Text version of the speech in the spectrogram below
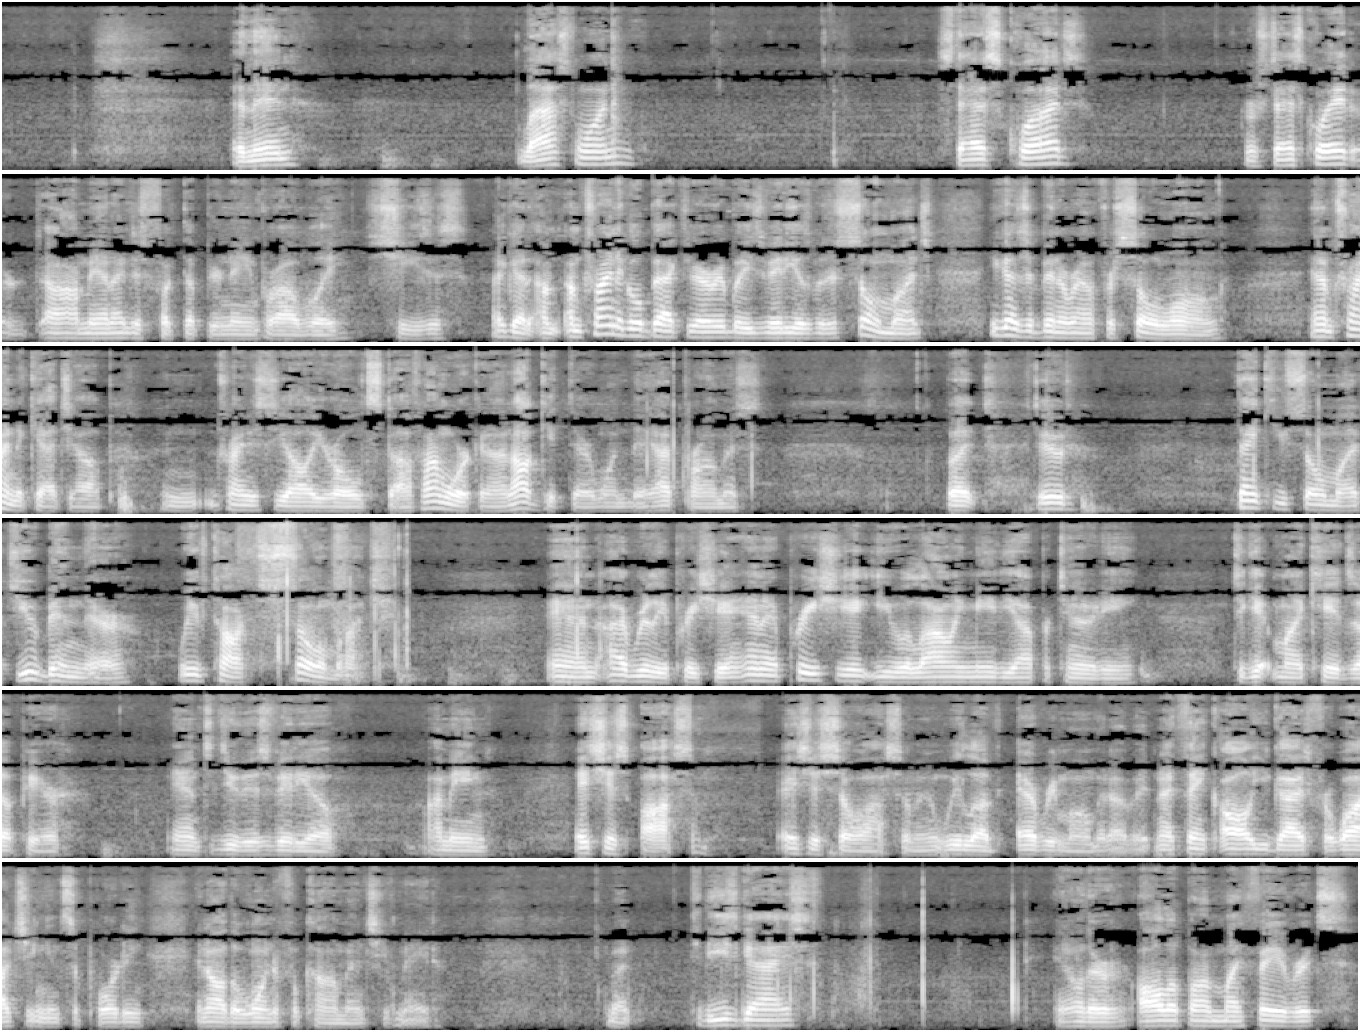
And then, last one, Status Quads. Or Status Quad? Or, oh man, I just fucked up your name probably. Jesus. I got I'm, I'm trying to go back through everybody's videos, but there's so much. You guys have been around for so long. And I'm trying to catch up. And trying to see all your old stuff. I'm working on it. I'll get there one day, I promise. But, dude, thank you so much. You've been there. We've talked so much. And I really appreciate it. And I appreciate you allowing me the opportunity to get my kids up here and to do this video. I mean, it's just awesome. It's just so awesome, and we love every moment of it. And I thank all you guys for watching and supporting and all the wonderful comments you've made. But to these guys, you know, they're all up on my favorites.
